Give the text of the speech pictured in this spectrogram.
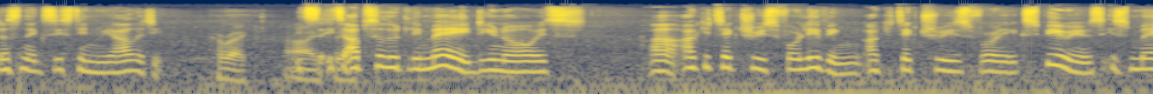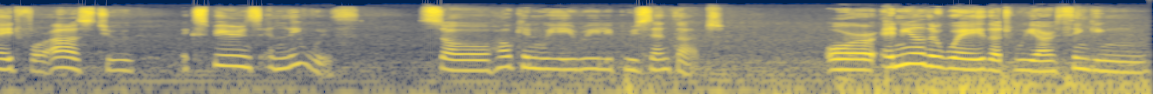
doesn't exist in reality. Correct. Ah, it's, it's absolutely made, you know, it's. Uh, architecture is for living, architecture is for experience, is made for us to experience and live with. So, how can we really present that? or any other way that we are thinking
